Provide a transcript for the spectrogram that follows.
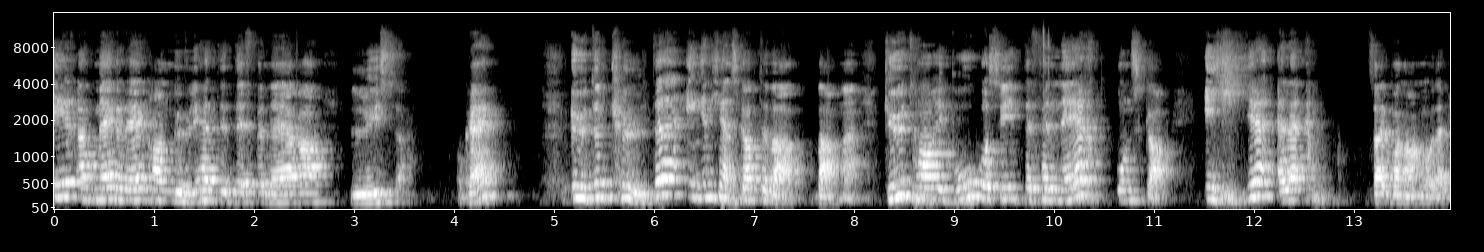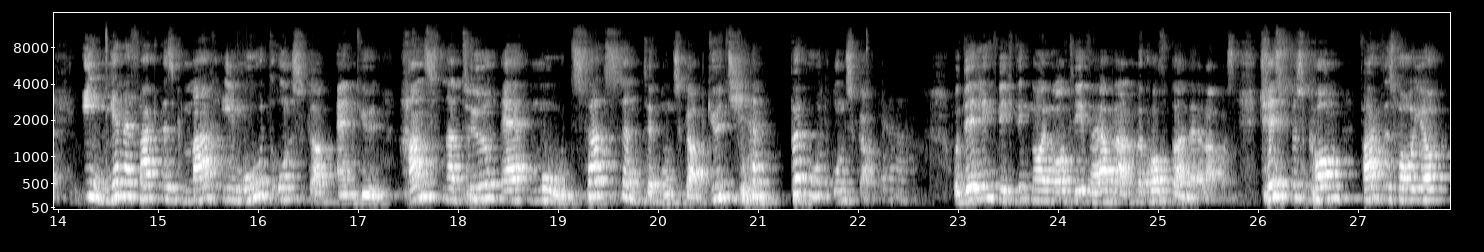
gir at meg og deg har en mulighet til å definere lyset. Ok? Uten kulde ingen kjennskap til varme. Gud har i boka si definert ondskap. Ikke Eller si det på en annen måte. Ingen er faktisk mer imot ondskap enn Gud. Hans natur er motsatsen til ondskap. Gud kjemper mot ondskap. Og Det er litt viktig nå i vår tid, for her blander vi kortet en del av oss. Kristus kom faktisk for å gjøre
